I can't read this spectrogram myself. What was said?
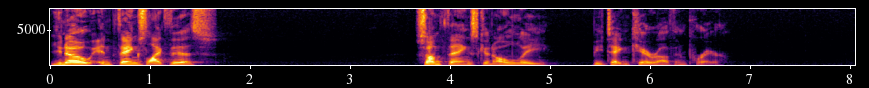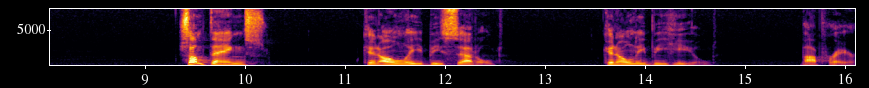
you know, in things like this, some things can only be taken care of in prayer. Some things can only be settled, can only be healed by prayer.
